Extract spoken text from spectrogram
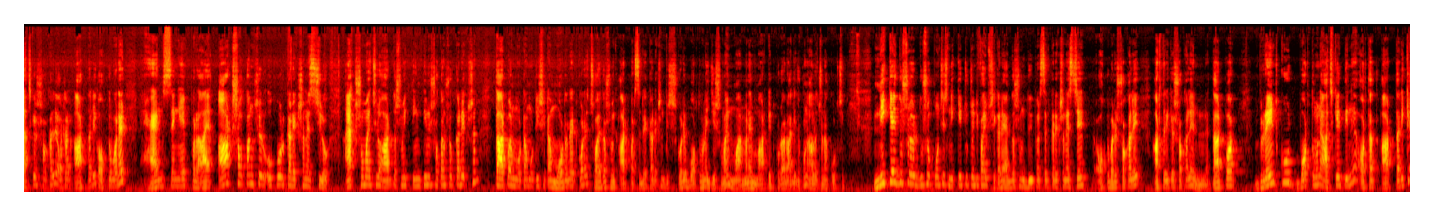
আজকের সকালে অর্থাৎ আট তারিখ অক্টোবরের হ্যাংসেংয়ে প্রায় আট শতাংশের ওপর কারেকশন এসেছিল। এক সময় ছিল আট দশমিক তিন তিন শতাংশ কারেকশন তারপর মোটামুটি সেটা মডারেট করে ছয় দশমিক আট পার্সেন্টের কারেকশন বিশেষ করে বর্তমানে যে সময় মানে মার্কেট করার আগে যখন আলোচনা করছি। নিকে দুশো দুশো পঁচিশ নিকে টু টোয়েন্টি ফাইভ সেখানে এক দশমিক দুই পার্সেন্ট কারেকশন এসছে অক্টোবরের সকালে, আট তারিখের সকালে, তারপর ব্রেন্ট ক্রুড বর্তমানে আজকের দিনে, অর্থাৎ আট তারিখে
